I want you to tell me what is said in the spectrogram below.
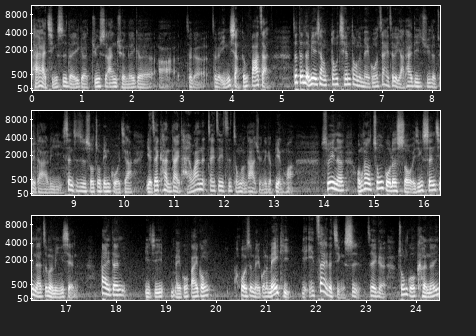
台海情势的一个军事安全的一个啊这个这个影响跟发展，这等等面向都牵动了美国在这个亚太地区的最大利益，甚至是说周边国家也在看待台湾的在这一次总统大选的一个变化。所以呢，我们看到中国的手已经伸进来这么明显，拜登以及美国白宫或者是美国的媒体也一再的警示，这个中国可能。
